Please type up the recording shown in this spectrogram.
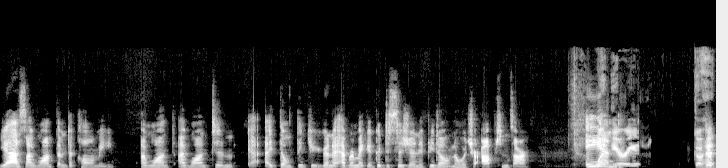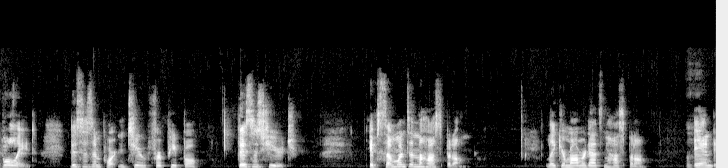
Yes, I want them to call me. I want I want to I don't think you're going to ever make a good decision if you don't know what your options are. What And area? Go ahead. they're bullied. This is important too for people. This is huge. If someone's in the hospital, like your mom or dad's in the hospital, Mhm. and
